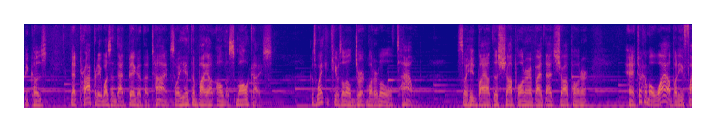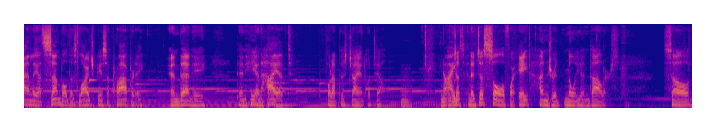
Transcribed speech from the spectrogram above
because that property wasn't that big at the time. So he had to buy out all the small guys. Because Waikiki was a little dirt water little town. So he'd buy out this shop owner and buy that shop owner. And it took him a while, but he finally assembled this large piece of property. And then he, then he and Hyatt put up this giant hotel. Mm. You know, it I just, and it just sold for eight hundred million dollars. So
